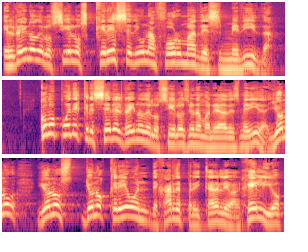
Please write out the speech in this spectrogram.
el reino de los cielos crece de una forma desmedida. ¿Cómo puede crecer el reino de los cielos de una manera desmedida? Yo no, yo no, yo no creo en dejar de predicar el Evangelio,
